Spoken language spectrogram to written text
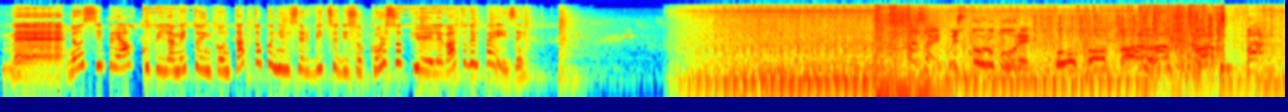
Non si preoccupi, la metto in contatto con il servizio di soccorso più elevato del paese. Cos'è questo rumore? Oh, oh, ah, ah, ma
